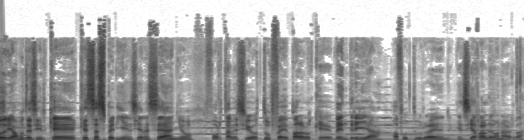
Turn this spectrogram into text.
Podríamos decir que, que, esta experiencia en este año fortaleció tu fe para lo que vendría a futuro en, Sierra Leona, ¿verdad?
